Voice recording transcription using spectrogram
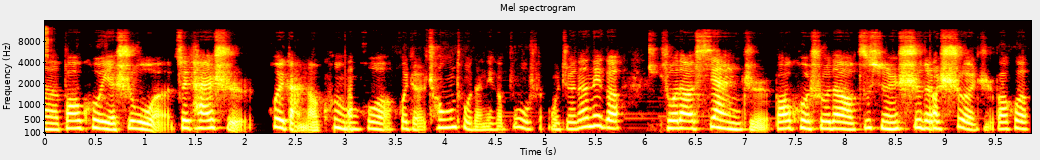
呃，包括也是我最开始会感到困惑或者冲突的那个部分。我觉得那个说到限制，包括说到咨询师的设置，包括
